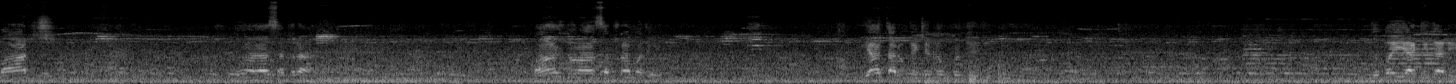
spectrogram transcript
मार्च दोन हजार सतरा. मार्च दोन हजार सतरामध्ये या तालुक्याचे लोकप्रतिनिधी. दुबई या ठिकाणी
